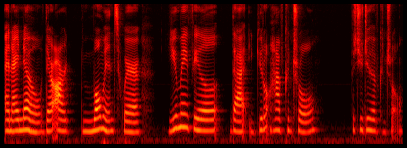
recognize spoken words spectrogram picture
And I know there are moments where you may feel that you don't have control but you do have control.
